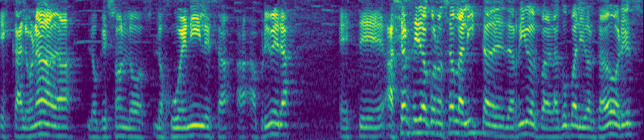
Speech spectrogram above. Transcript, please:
escalonada lo que son los, juveniles a, primera. Este, ayer se dio a conocer la lista de, River para la Copa Libertadores,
